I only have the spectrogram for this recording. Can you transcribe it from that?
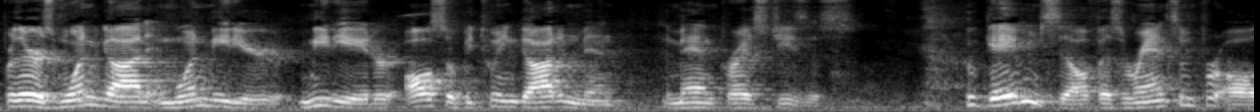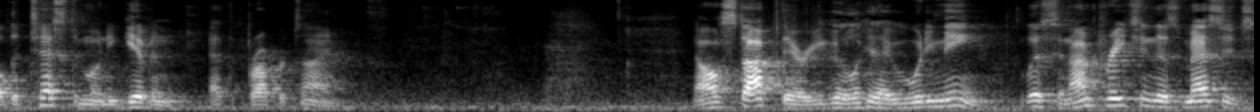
For there is one God and one mediator, mediator also between God and men, the man Christ Jesus, who gave himself as a ransom for all, the testimony given at the proper time. Now I'll stop there. You go look at that. What do you mean? Listen, I'm preaching this message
